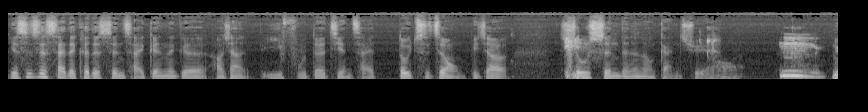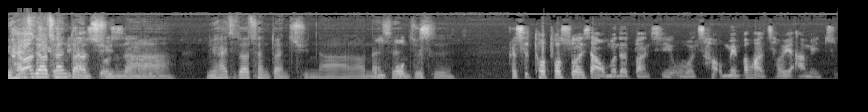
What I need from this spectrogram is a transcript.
也是这赛德克的身材跟那个好像衣服的剪裁都是这种比较修身的那种感觉哦。嗯，女孩子都要穿短裙啊，女孩子都要穿短裙啊，然后男生就是可是偷偷说一下，我们的短期我们超没办法超越阿美族。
